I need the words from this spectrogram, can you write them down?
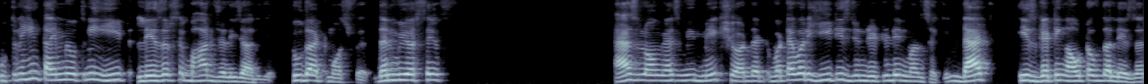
उतने ही टाइम में उतनी हीट लेजर से बाहर जली जा रही है to the atmosphere then we are safe as long as we make sure that whatever heat is generated in one second, that is getting out of the laser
